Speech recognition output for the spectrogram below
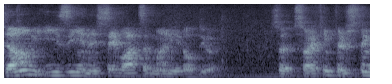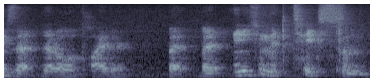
dumb, easy, and they save lots of money, they'll do it. So, so I think there's things that, that'll apply there, but, but anything that takes some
